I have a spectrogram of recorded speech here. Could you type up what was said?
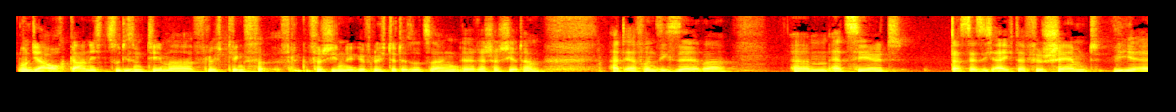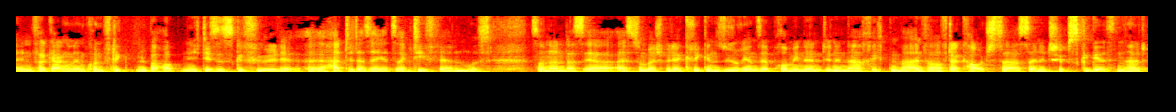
und ja auch gar nicht zu diesem Thema Flüchtlings, verschiedene Geflüchtete sozusagen äh, recherchiert haben, hat er von sich selber ähm, erzählt, dass er sich eigentlich dafür schämt, wie er in vergangenen Konflikten überhaupt nicht dieses Gefühl äh, hatte, dass er jetzt aktiv werden muss, sondern dass er, als zum Beispiel der Krieg in Syrien sehr prominent in den Nachrichten war, einfach auf der Couch saß, seine Chips gegessen hat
